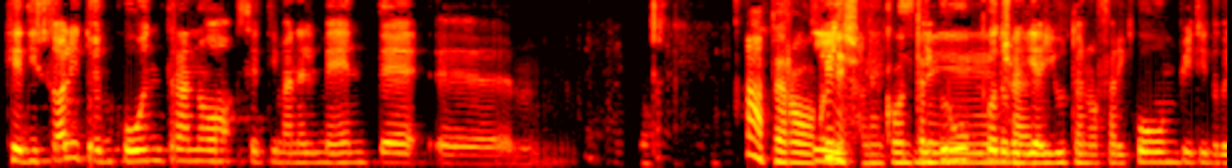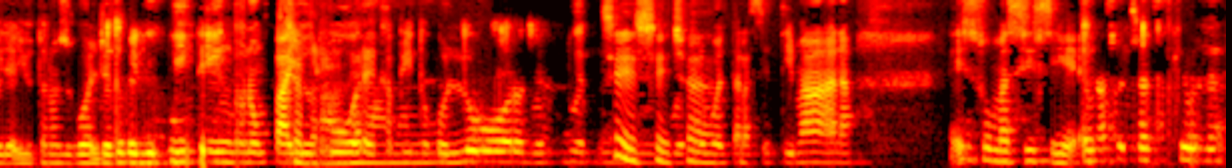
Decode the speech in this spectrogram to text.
che di solito incontrano settimanalmente ehm, Ah, però, sì, quindi sono incontri di gruppo dove cioè... li aiutano a fare i compiti, dove li aiutano a svolgere, dove li, li tengono un paio d'ore, capito, con loro, due, due, sì, sì, due certo. tre volte alla settimana. Insomma, sì, sì, è un'associazione.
